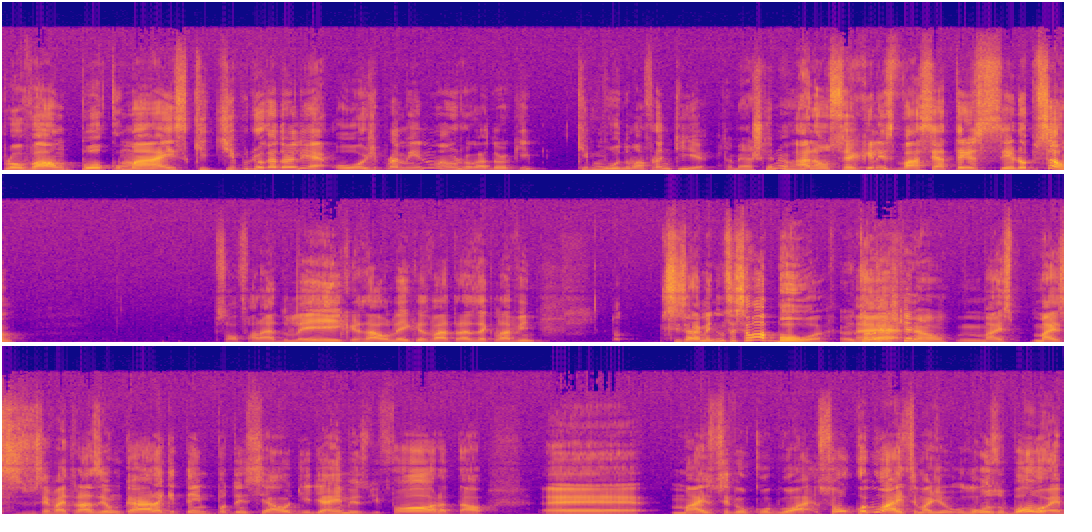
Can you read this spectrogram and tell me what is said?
provar um pouco mais que tipo de jogador ele é. Hoje, para mim, não é um jogador que, que muda uma franquia. Também acho que não. A não ser que ele vá ser a terceira opção. O pessoal falar do Lakers, ah, o Lakers vai atrás do Zach Lavine. sinceramente, não sei se é uma boa. Eu né? também acho que não. Mas, mas você vai trazer um cara que tem potencial de, de arremesso de fora tal. É, mas você vê o Kobe White, só o Kobe White, você imagina, o Lonzo Ball é,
